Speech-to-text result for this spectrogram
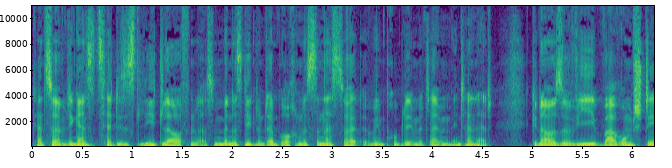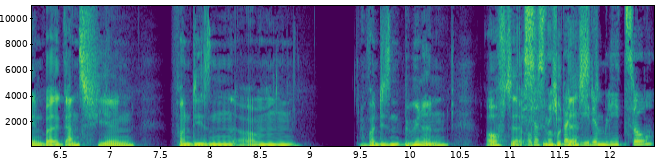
kannst du halt die ganze Zeit dieses Lied laufen lassen. Und wenn das Lied unterbrochen ist, dann hast du halt irgendwie ein Problem mit deinem Internet. Genauso wie, warum stehen bei ganz vielen von diesen, ähm, von diesen Bühnen auf der, ist auf das dem nicht Podest. bei jedem Lied so?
